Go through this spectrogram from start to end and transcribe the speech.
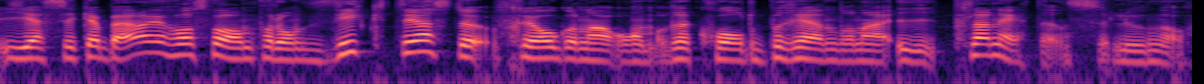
Jessica Berg har svaren på de viktigaste frågorna om rekordbränderna i planetens lungor.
